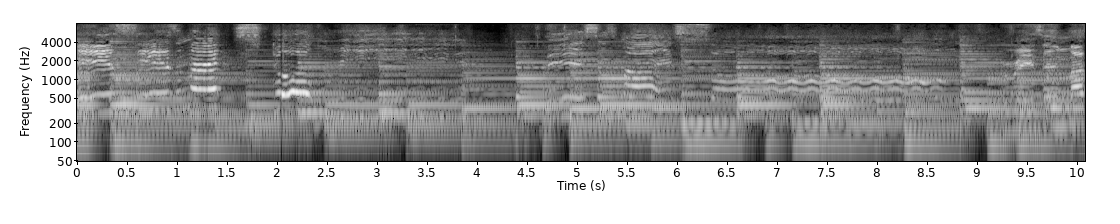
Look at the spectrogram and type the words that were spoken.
This is my story. This is my song, praising my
